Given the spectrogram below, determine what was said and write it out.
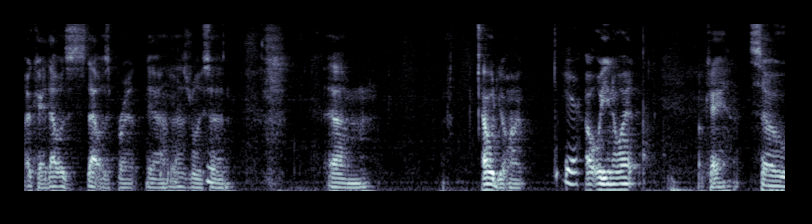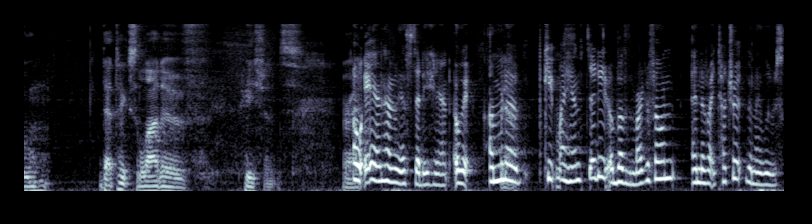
Okay. That was that was Brent. Yeah. That was really sad. Um. I would go hunt. Yeah. Oh, well, you know what? Okay, so that takes a lot of patience. Right? Oh, and having a steady hand. Okay, I'm gonna keep my hand steady above the microphone, and if I touch it, then I lose.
